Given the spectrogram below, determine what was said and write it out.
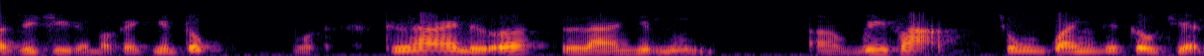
uh, duy trì được một cách nghiêm túc. Một thứ hai nữa là những uh, vi phạm xung quanh cái câu chuyện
